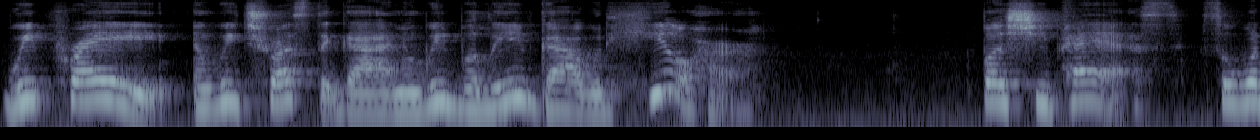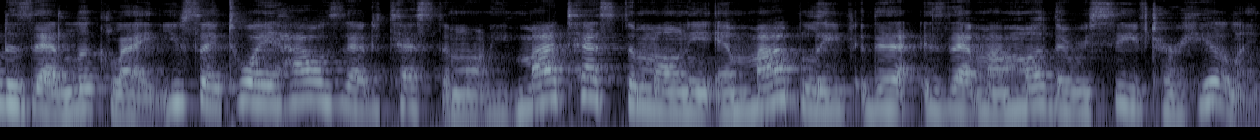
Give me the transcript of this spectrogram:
We prayed and we trusted god and we believed god would heal her but she passed. So what does that look like? You say, Toya, how is that a testimony? My testimony and my belief is that my mother received her healing.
